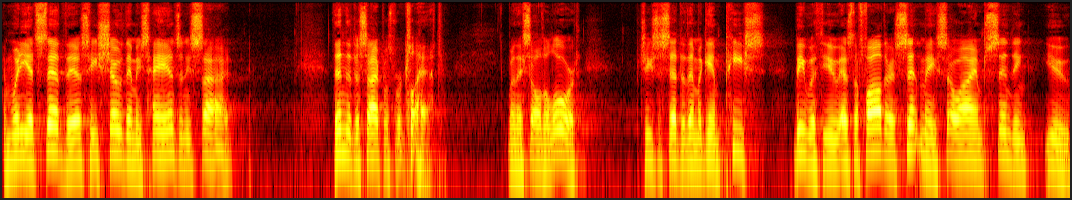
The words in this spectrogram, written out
And when he had said this, he showed them his hands and his side. Then the disciples were glad when they saw the Lord. Jesus said to them again, Peace be with you. As the Father has sent me, so I am sending you.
